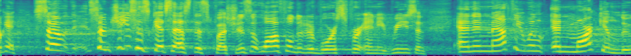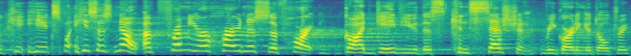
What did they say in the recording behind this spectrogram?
Okay, so, so Jesus gets asked this question Is it lawful to divorce for any reason? And in Matthew and Mark and Luke, he, he, he says, No, uh, from your hardness of heart, God gave you this concession regarding adultery,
